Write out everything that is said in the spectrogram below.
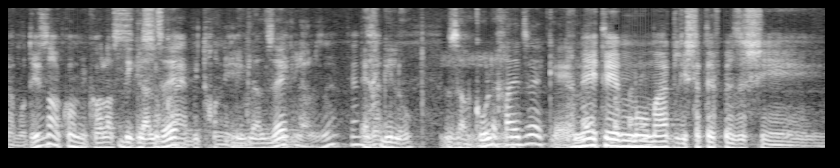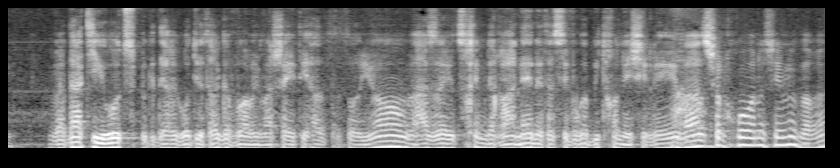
גם אותי זרקו מכל עיסוקיי הביטחוניים. בגלל זה? בגלל זה, כן. איך גילו? זרקו לך את זה? אני הייתי מועמד להשתתף באיזושהי ועדת ייעוץ בדרג עוד יותר גבוה ממה שהייתי עד אותו יום, ואז היו צריכים לרענן את הסיווג הביטחוני שלי, ואז שלחו אנשים לברר.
